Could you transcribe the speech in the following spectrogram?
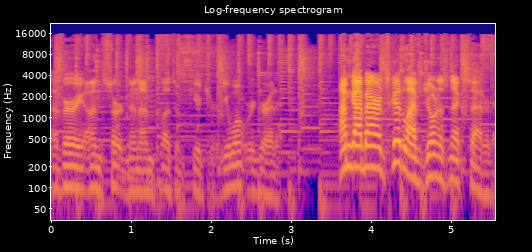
a very uncertain and unpleasant future. You won't regret it. I'm Guy Barrett's Good Life. Join us next Saturday.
